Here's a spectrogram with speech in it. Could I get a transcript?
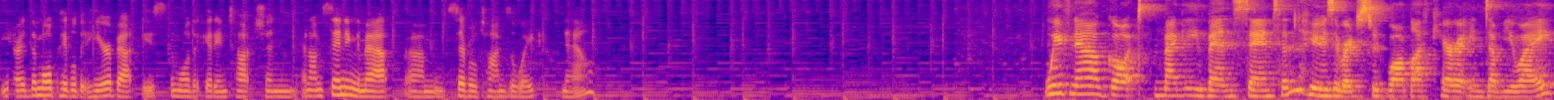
you know, the more people that hear about this, the more that get in touch and, and I'm sending them out um, several times a week now. We've now got Maggie Van Santen, who's a registered wildlife carer in WA.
